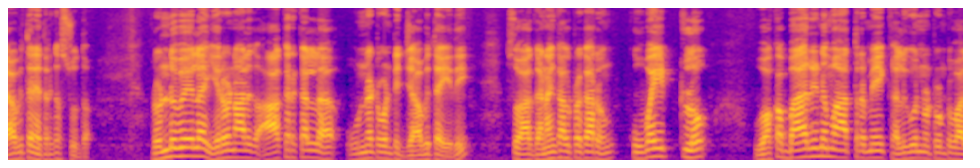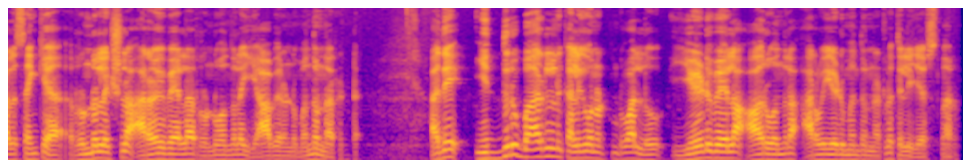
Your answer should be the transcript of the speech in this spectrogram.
జాబితాని అయితే చూద్దాం. రెండు వేల ఇరవై నాలుగు ఆఖరికల్లా ఉన్నటువంటి జాబితా ఇది. సో ఆ గణాంకాల ప్రకారం కువైట్లో ఒక భార్యను మాత్రమే కలిగి ఉన్నటువంటి వాళ్ళ సంఖ్య రెండు లక్షల అరవై వేల రెండు వందల యాభై రెండు మంది ఉన్నారంట. అదే ఇద్దరు భార్యలను కలిగి ఉన్నటువంటి వాళ్ళు ఏడు వేల ఆరు వందల అరవై ఏడు మంది ఉన్నట్లు తెలియజేస్తున్నారు.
